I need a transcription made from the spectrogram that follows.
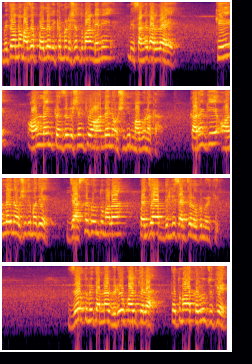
मित्रांनो माझं पहिलं रिकमेंडेशन तुम्हाला नेहमी मी सांगत आलेलो आहे की ऑनलाईन कन्सल्टेशन किंवा ऑनलाईन औषधी मागू नका. कारण की ऑनलाईन औषधीमध्ये जास्त करून तुम्हाला पंजाब दिल्ली साईडचे लोक मिळतील. जर तुम्ही त्यांना व्हिडिओ कॉल केला तर तुम्हाला कळून चुकेल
